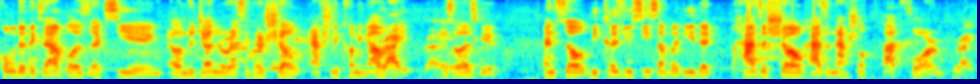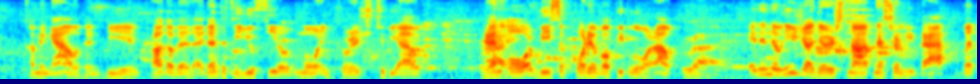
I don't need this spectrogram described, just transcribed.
quoted example is like seeing Ellen DeGeneres in her show actually coming out Right, right. as a lesbian. And so, because you see somebody that has a show, has a national platform, right, coming out and being proud of that identity, you feel more encouraged to be out and or be supportive of people who are out. right. In Indonesia, there's not necessarily that, but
